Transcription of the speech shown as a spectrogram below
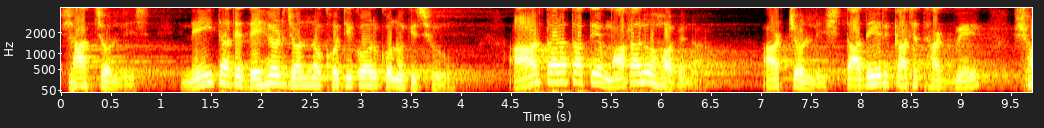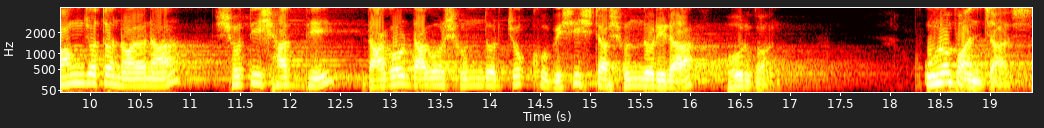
সাতচল্লিশ। নেই তাতে দেহের জন্য ক্ষতিকর কোনো কিছু। আর তারা তাতে মাতালো হবে না। আটচল্লিশ, তাদের কাছে থাকবে সংযত নয়না সতী সাধ্যী ডাগর ডাগর সুন্দর চক্ষু বিশিষ্টা সুন্দরীরা হুরগণ। ঊনপঞ্চাশ,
